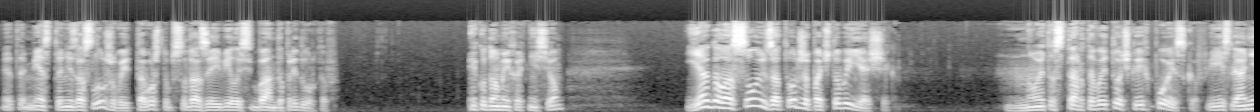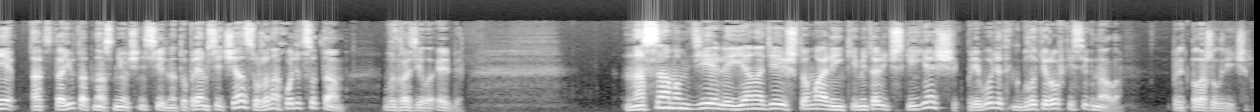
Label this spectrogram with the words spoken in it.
Это место не заслуживает того, чтобы сюда заявилась банда придурков». И куда мы их отнесем? Я голосую за тот же почтовый ящик. Но это стартовая точка их поисков, и если они отстают от нас не очень сильно, то прямо сейчас уже находятся там, — возразила Эбби. На самом деле, я надеюсь, что маленький металлический ящик приводит к блокировке сигнала, — предположил Ричард.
